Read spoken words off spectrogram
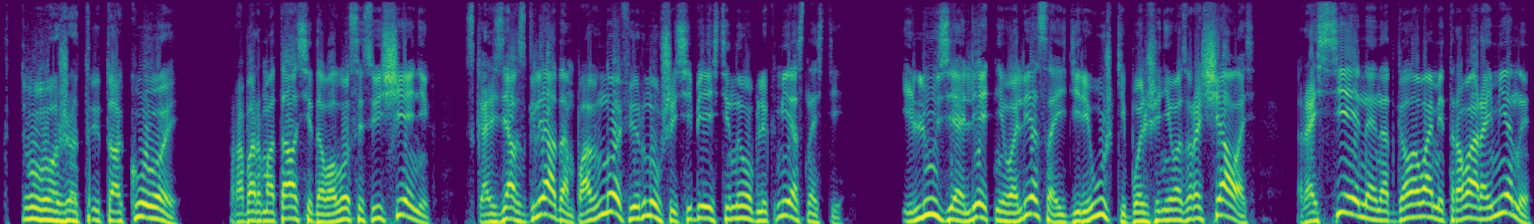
«Кто же ты такой?» Пробормотал седоволосый священник, скользя взглядом по вновь вернувшей себе истинный облик местности. Иллюзия летнего леса и деревушки больше не возвращалась. Рассеянная над головами трава Раймены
